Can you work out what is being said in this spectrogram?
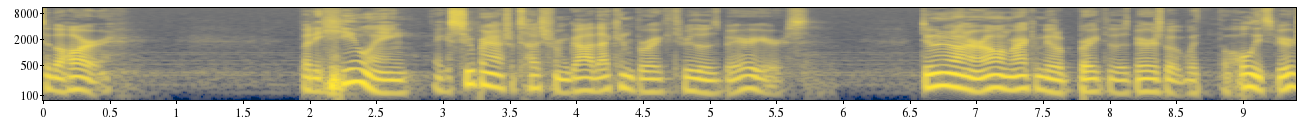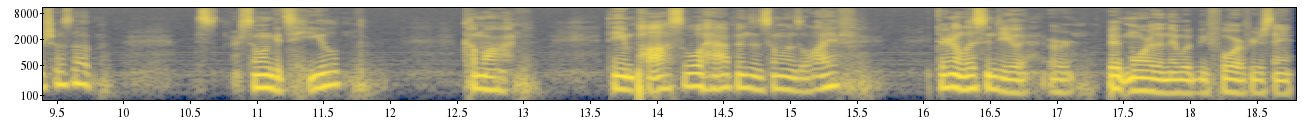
to the heart. But a healing, like a supernatural touch from God, that can break through those barriers doing it on our own, we're not going to be able to break through those barriers. But with the Holy Spirit shows up, or someone gets healed, come on. The impossible happens in someone's life, they're going to listen to you or a bit more than they would before if you're just saying,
